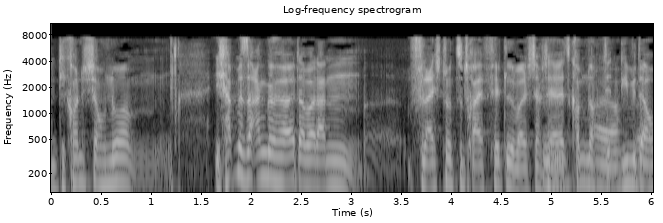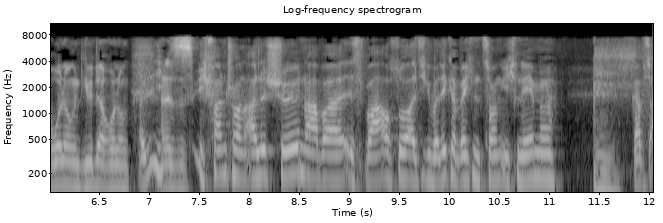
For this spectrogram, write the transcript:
die konnte ich auch nur, ich habe mir sie angehört, aber dann vielleicht nur zu drei Viertel, weil ich dachte, ja, jetzt kommt noch ja, die, die, Wiederholung, die Wiederholung. Also ich, ich, fand schon alles schön, aber es war auch so, als ich überlegt habe, welchen Song ich nehme, gab es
